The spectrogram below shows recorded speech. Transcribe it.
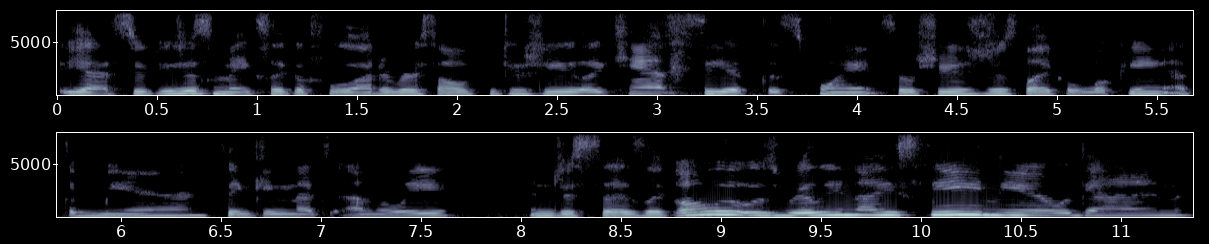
yeah, Sookie just makes like a fool out of herself because she like can't see at this point. So she's just like looking at the mirror, thinking that's Emily, and just says like, "Oh, it was really nice seeing you again.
